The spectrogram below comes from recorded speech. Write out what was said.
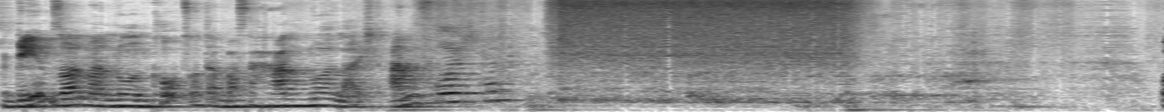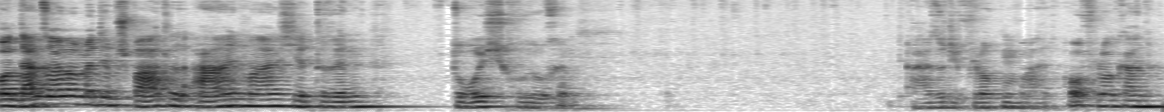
Den soll man nun kurz unter dem Wasserhahn nur leicht anfeuchten. Und dann soll man mit dem Spatel einmal hier drin durchrühren. Also die Flocken mal auflockern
